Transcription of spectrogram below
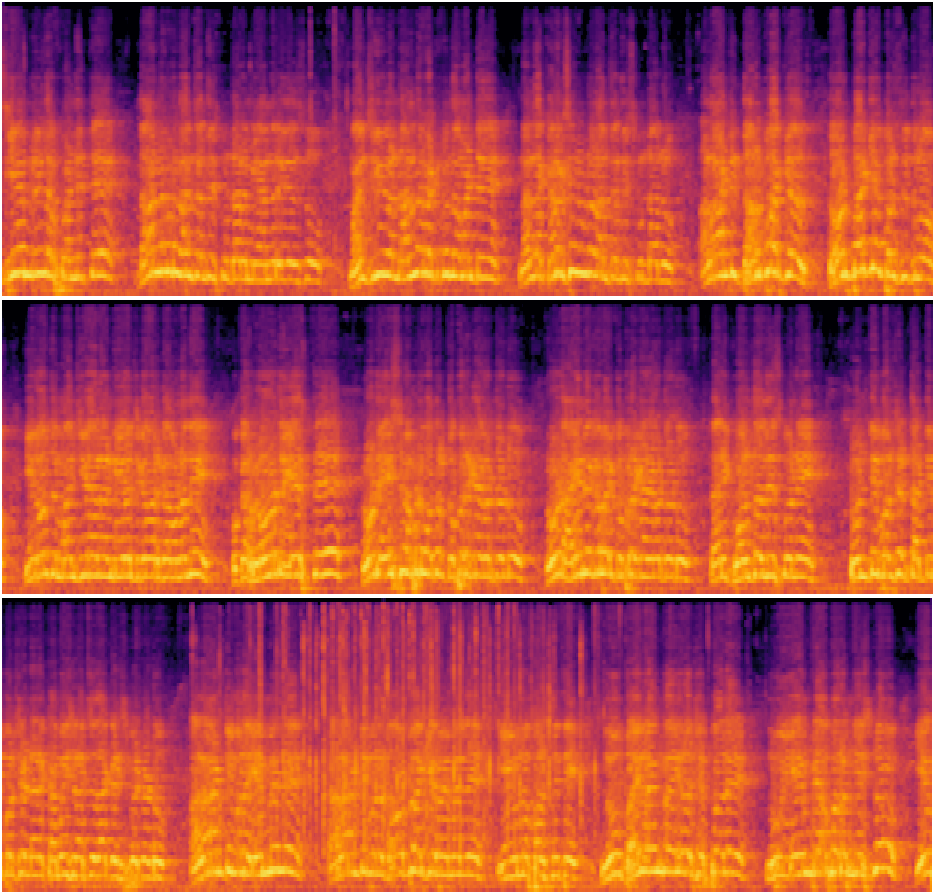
సీఎం రీలో పండితే దాన్ని కూడా లంచం తీసుకుంటారు మీ అందరికీ తెలుసు. మంచినీళ్ళు నల్ల పెట్టుకుందామంటే నల్ల కనెక్షన్ కూడా లంచం తీసుకుంటారు. అలాంటి దౌర్భాగ్య దౌర్భాగ్య పరిస్థితిలో ఈ రోజు మంచిర్యాల నియోజకవర్గం ఉన్నది. ఒక రోడ్డు వేస్తే రోడ్డు వేసినప్పుడు అతను కొబ్బరికాయ పెడతాడు రోడ్డు అయినాక కొబ్బరికాయ పెడతాడు దానికి కొలతలు తీసుకొని ట్వంటీ పర్సెంట్ థర్టీ పర్సెంట్ అనే కమిషన్ వచ్చేదాకా ఇచ్చిపెట్టాడు. అలాంటి మన ఎమ్మెల్యే అలాంటి మన దౌర్భాగ్యం ఎమ్మెల్యే ఈ ఉన్న పరిస్థితి. నువ్వు బహిరంగ ఈరోజు చెప్పాలి నువ్వు ఏం వ్యాపారం చేసినావు ఏం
